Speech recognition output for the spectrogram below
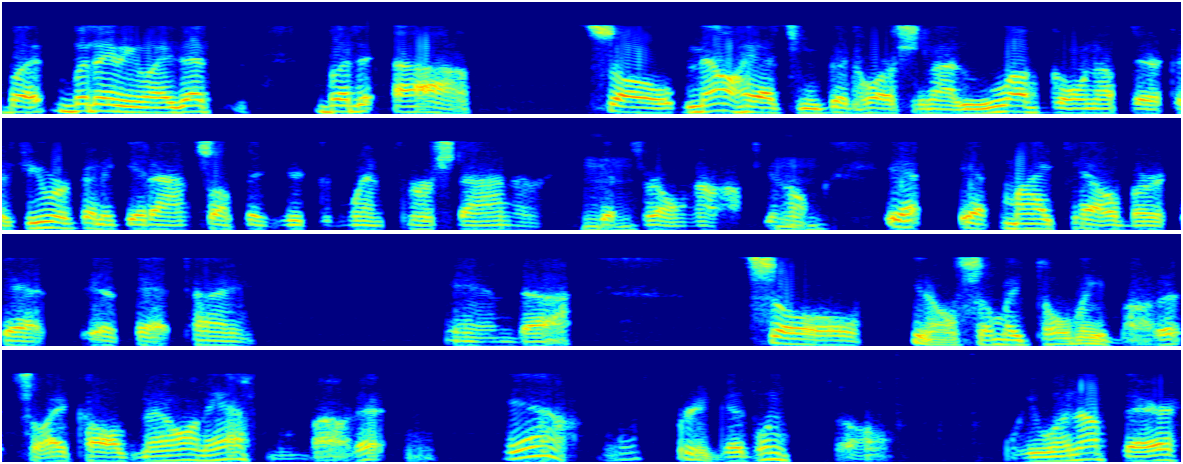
But but anyway, that's but uh, so Mel had some good horses, and I loved going up there because you were going to get on something you could win first on or mm-hmm. get thrown off. You know, mm-hmm. at, at my caliber at that at that time, and uh, so you know somebody told me about it, so I called Mel and asked him about it. And, yeah, it was a pretty good one. So we went up there.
